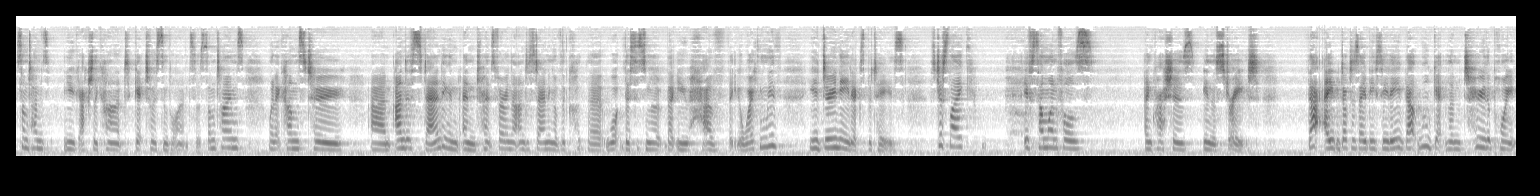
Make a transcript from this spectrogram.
sometimes you actually can't get to a simple answer. Sometimes when it comes to um, understanding and, and, transferring that understanding of the, the, what the system that you have that you're working with, you do need expertise. It's just like if someone falls and crashes in the street, that A, doctor's ABCD, that will get them to the point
